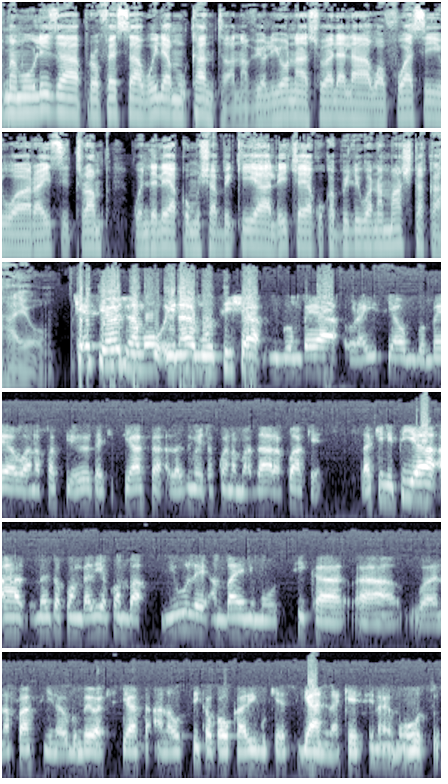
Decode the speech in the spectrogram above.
Tumemuuliza Profesa William Kanta anavyoliona suala la wafuasi wa rais Trump kuendelea kumshabikia licha ya kukabiliwa na mashtaka hayo. kesi yoyote inayomhusisha mgombea urais au mgombea wa nafasi yoyote ya kisiasa lazima itakuwa na madhara kwake, lakini pia unaweza uh, kuangalia kwamba yule ambaye ni mhusika uh, wa nafasi inayogombewa kisiasa anahusika kwa ukaribu kiasi gani na kesi inayomuhusu.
